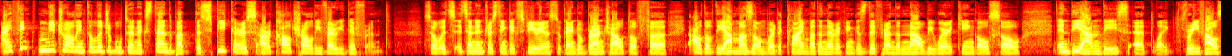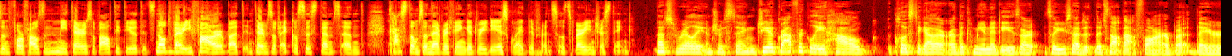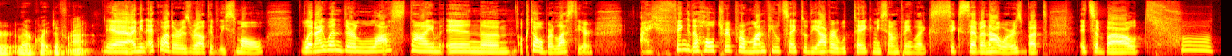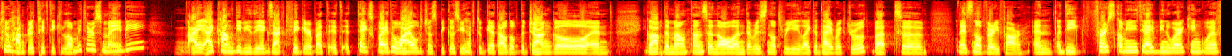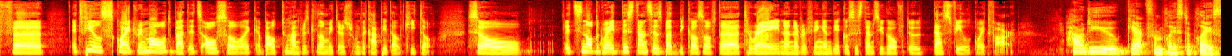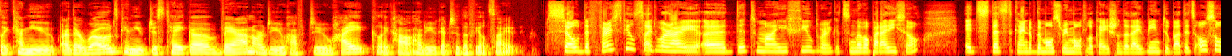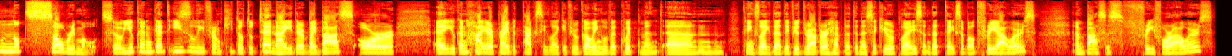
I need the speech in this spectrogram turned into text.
I think mutually intelligible to an extent, but the speakers are culturally very different. So it's it's an interesting experience to kind of branch out of uh, out of the Amazon where the climate and everything is different, and now be working also in the Andes at like 3,000, 4,000 meters of altitude. It's not very far, but in terms of ecosystems and customs and everything, it really is quite different. So it's very interesting. That's really interesting. Geographically, how close together are the communities? Are so you said it's not that far, but they're they're quite different. Yeah, I mean Ecuador is relatively small. When I went there last time in um, October last year, I think the whole trip from one field site to the other would take me something like six, seven hours, but it's about uh, 250 kilometers, maybe. I, I can't give you the exact figure, but it, it takes quite a while just because you have to get out of the jungle and go up the mountains and all, and there is not really like a direct route, but uh, it's not very far. And the first community I've been working with, uh, it feels quite remote, but it's also like about 200 kilometers from the capital, Quito. So it's not great distances, but because of the terrain and everything and the ecosystems you go to, does feel quite far. How do you get from place to place? Like, can you, are there roads? Can you just take a van or do you have to hike? Like, how, how do you get to the field site? So the first field site where I uh, did my field work, it's Nuevo Paradiso. It's that's kind of the most remote location that I've been to, but it's also not so remote. So you can get easily from Quito to Tena either by bus or uh, you can hire private taxi, like if you're going with equipment and things like that. If you'd rather have that in a secure place, and that takes about three hours, and bus is three four hours,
